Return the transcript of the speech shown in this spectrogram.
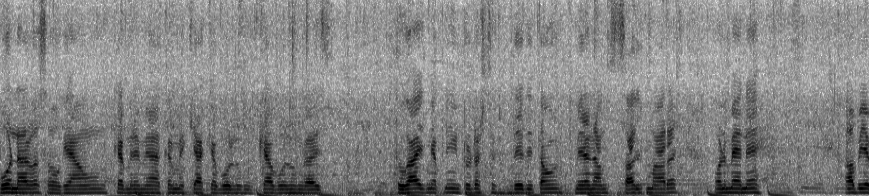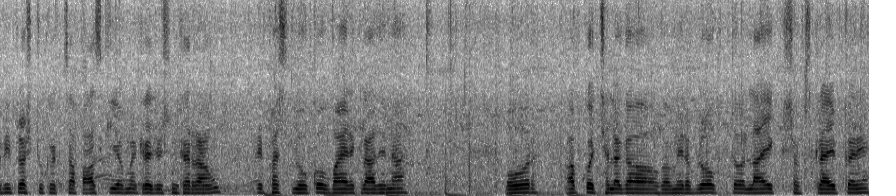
बहुत नर्वस हो गया हूँ। कैमरे में आकर मैं क्या क्या बोलूँ क्या बोलूँगा इस तो गाइस मैं अपनी इंट्रोडक्शन दे देता हूँ। मेरा नाम साहिल कुमार है। और मैंने अभी अभी प्लस टू कक्षा पास किया, मैं ग्रेजुएशन कर रहा हूँ। फ़र्स्ट लोग को वायर करा देना। और आपको अच्छा लगा होगा मेरा ब्लॉग तो लाइक सब्सक्राइब करें।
